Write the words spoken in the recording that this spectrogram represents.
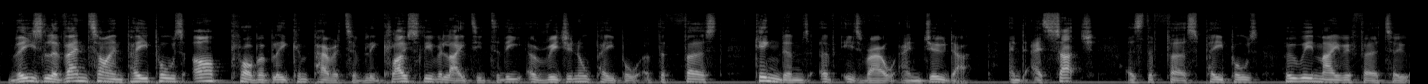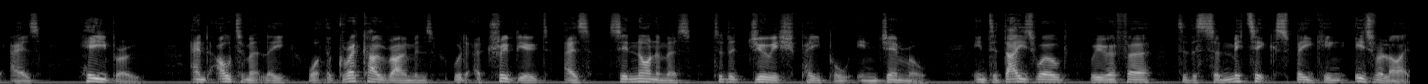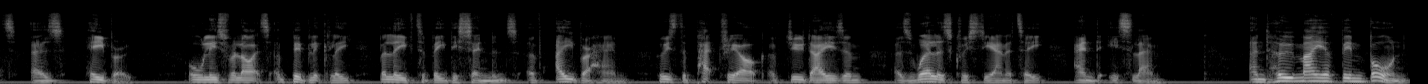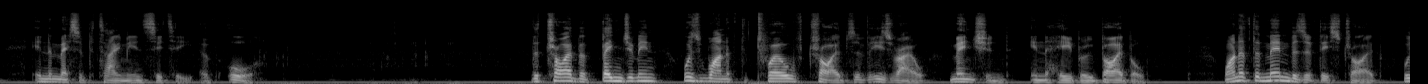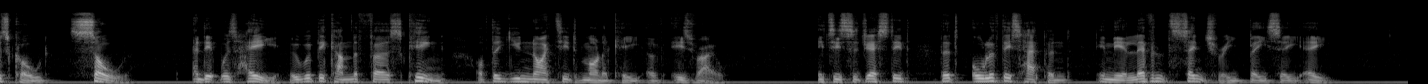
These Levantine peoples are probably comparatively closely related to the original people of the first kingdoms of Israel and Judah, and as such, as the first peoples who we may refer to as Hebrew and ultimately what the Greco Romans would attribute as synonymous to the Jewish people in general. In today's world, we refer to the Semitic speaking Israelites as Hebrew. All Israelites are biblically believed to be descendants of Abraham, who is the patriarch of Judaism as well as Christianity and Islam, and who may have been born in the Mesopotamian city of Ur. The tribe of Benjamin was one of the twelve tribes of Israel mentioned in the Hebrew Bible. One of the members of this tribe was called Saul, and it was he who would become the first king of the united monarchy of Israel. It is suggested that all of this happened in the 11th century BCE.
